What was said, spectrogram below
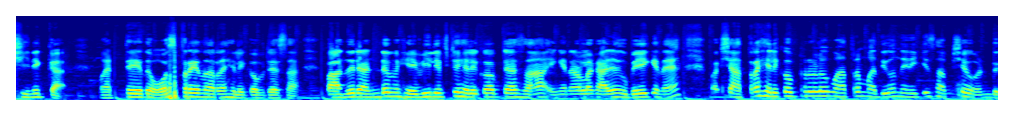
ഷിനിക്ക മറ്റേത് ഓസ്ട്രേ എന്ന് പറഞ്ഞ ഹെലികോപ്റ്റേഴ്സാ അപ്പൊ അത് രണ്ടും ഹെവി ലിഫ്റ്റ് ഹെലികോപ്റ്റേഴ്സാ ഇങ്ങനെയുള്ള കാര്യം ഉപയോഗിക്കുന്നത് പക്ഷെ അത്ര ഹെലികോപ്റ്ററുകൾ മാത്രം മതിയോന്ന് എനിക്ക് സംശയമുണ്ട്.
